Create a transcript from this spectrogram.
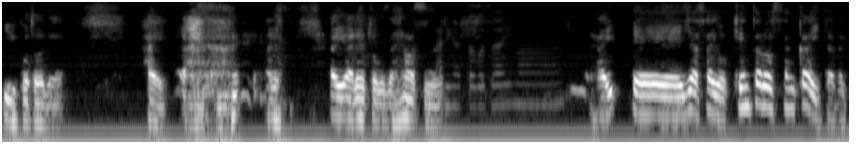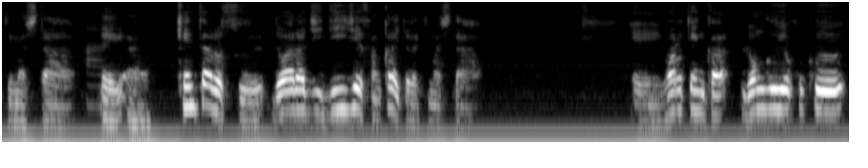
うん。いうことで、はい。あれはい、ありがとうございます。ありがとうございます。はい。えー、じゃあ最後、ケンタロスさんからいただきました。はいえーあケンタロスドアラジ DJ さんからいただきました。えー、ワロテンカロング予告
